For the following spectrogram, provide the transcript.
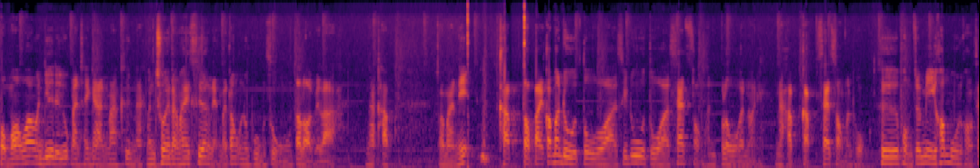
ผมมองว่ามันยืดอายุการใช้งานมากขึ้นนะมันช่วยทำให้เครื่องเนี่ยไม่ต้องอุณหภูมิสูงตลอดเวลานะครับ ประมาณนี้ครับ ต่อไปก็มาดูตัวซิดูตัว Z 2 0 0 Pro กันหน่อยนะครับกับ Z 2 0 0 6คือผมจะมีข้อมูลของ Z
